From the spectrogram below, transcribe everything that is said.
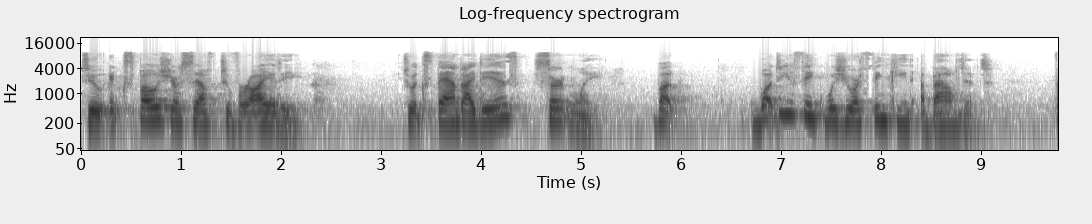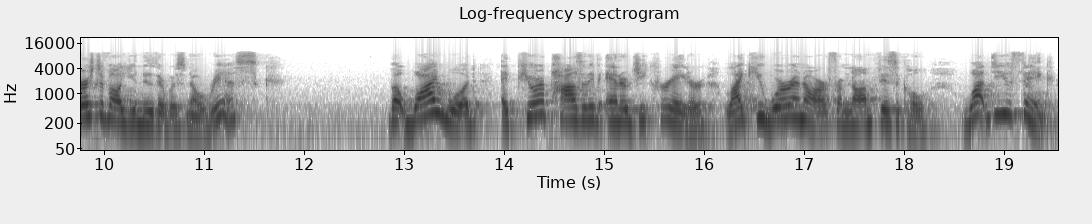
to expose yourself to variety to expand ideas? Certainly. But what do you think was your thinking about it? First of all you knew there was no risk. But why would a pure positive energy creator like you were and are from non-physical what do you think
